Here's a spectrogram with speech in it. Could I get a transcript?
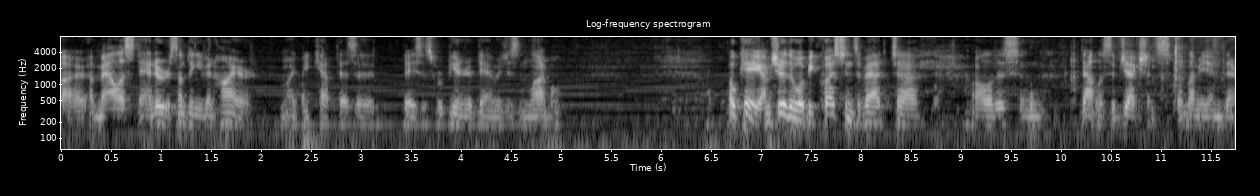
uh, a malice standard or something even higher might be kept as a basis for punitive damages in libel. Okay, I'm sure there will be questions about uh, all of this and doubtless objections, but let me end there.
